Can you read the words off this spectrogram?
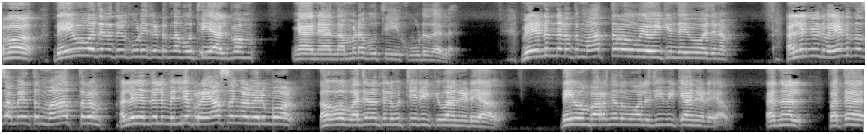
അപ്പോൾ ദൈവവചനത്തിൽ കൂടി കിട്ടുന്ന ബുദ്ധി അല്പം ഞാൻ നമ്മുടെ ബുദ്ധി കൂടുതൽ വേണ്ടുന്നിടത്ത് മാത്രം ഉപയോഗിക്കും ദൈവവചനം. അല്ലെങ്കിൽ വേണ്ടുന്ന സമയത്ത് മാത്രം അല്ലെങ്കിൽ എന്തെങ്കിലും വലിയ പ്രയാസങ്ങൾ വരുമ്പോൾ ഓ വചനത്തിൽ ഉച്ചരിക്കുവാനിടയാകും ദൈവം പറഞ്ഞതുപോലെ ജീവിക്കാനിടയാവും എന്നാൽ പത്ത്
